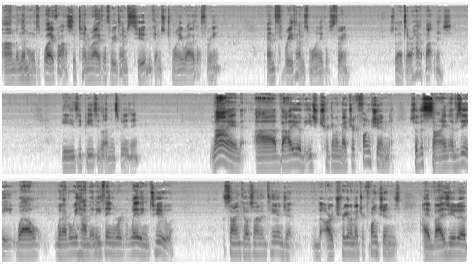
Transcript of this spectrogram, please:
um, and then multiply across. So 10 radical 3 times 2 becomes 20 radical 3, and 3 times 1 equals 3. So that's our hypotenuse. Easy peasy lemon squeezy. Nine, uh, value of each trigonometric function. So the sine of z. Well, whenever we have anything relating to sine, cosine, and tangent, our trigonometric functions, I advise you to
